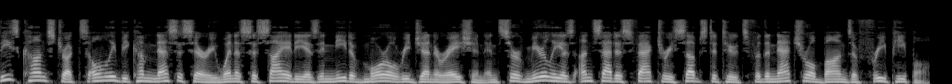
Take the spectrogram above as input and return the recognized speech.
These constructs only become necessary when a society is in need of moral regeneration and serve merely as unsatisfactory substitutes for the natural bonds of free people.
